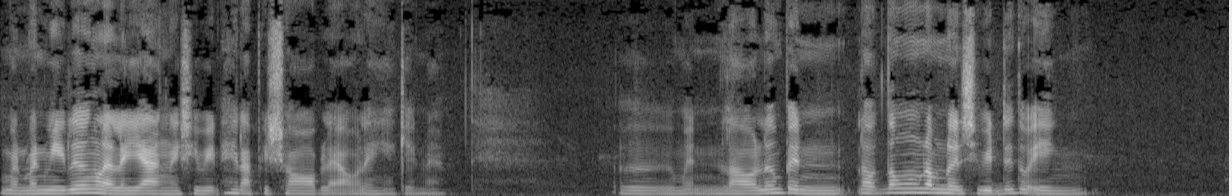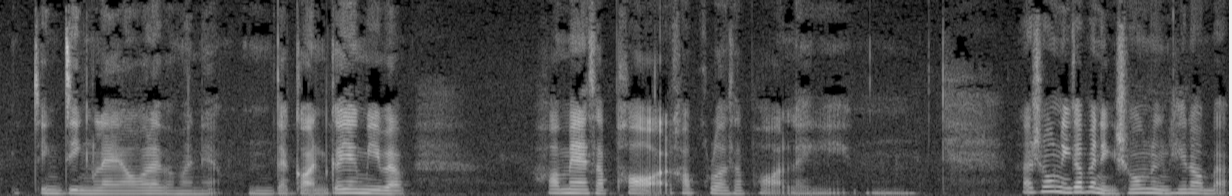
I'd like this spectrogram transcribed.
เหมือนมันมีเรื่องหลายๆอย่างในชีวิตให้รับผิดชอบแล้วอะไรเงี้ย get ไหมเออเหมือนเราเริ่มเป็นเราต้องดำเนินชีวิตด้วยตัวเอง จริง ๆ แล้วอะไรประมาณเนี้ยแต่ก่อนก็ยังมีแบบพ่อแม่ support ครอบครัว support อะไรอย่างงี้แล้วช่วงนี้ก็เป็นอีกช่วงหนึ่งที่เราแบบ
